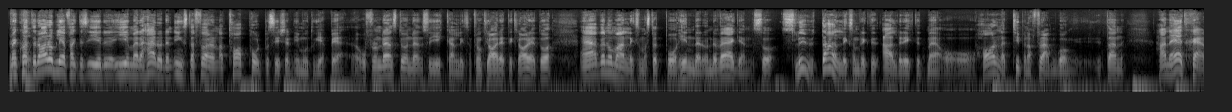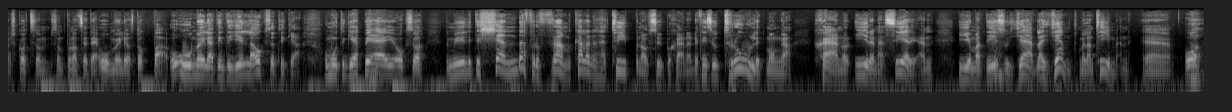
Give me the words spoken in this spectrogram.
Men Quattararo blev faktiskt i, i och med det här då den yngsta föraren att ta pole position i MotoGP. Och från den stunden så gick han liksom från klarhet till klarhet. Och även om han liksom har stött på hinder under vägen så slutar han liksom riktigt, aldrig riktigt med att ha den här typen av framgång. Utan han är ett stjärnskott som, som på något sätt är omöjlig att stoppa. Och omöjlig att inte gilla också tycker jag. Och MotoGP är ju också, de är ju lite kända för att framkalla den här typen av superstjärnor. Det finns ju otroligt många stjärnor i den här serien i och med att det är så jävla jämnt mellan teamen. Eh, och ja.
